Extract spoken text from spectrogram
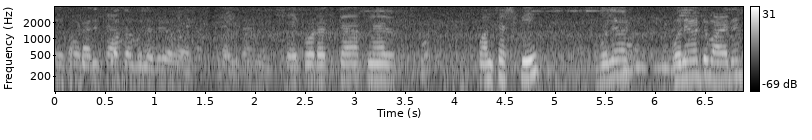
এই প্রোডাক্টটা এই প্রোডাক্টটা আপনার পঞ্চাশ পিস ভলিউম ভলিউম একটু বাড়াই দিন।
